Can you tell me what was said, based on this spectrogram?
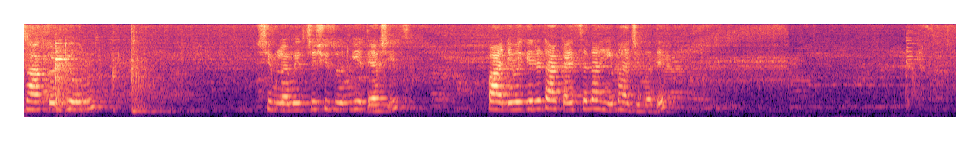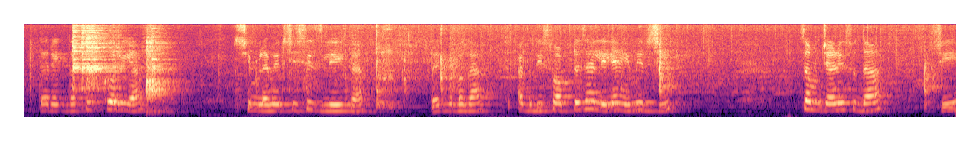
झाकण ठेवून शिमला मिरची शिजवून घेते अशीच. पाणी वगैरे टाकायचं नाही भाजीमध्ये. तर एकदा कुक करूया. शिमला मिरची शिजली का? तर हे बघा अगदी सॉफ्ट झालेली आहे मिरची. चमच्याने सुद्धा अशी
